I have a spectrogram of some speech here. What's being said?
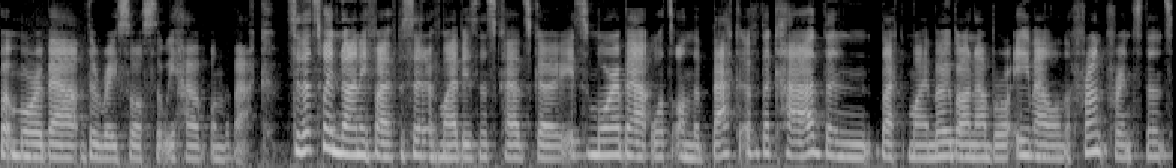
but more about the resource that we have on the back. So that's where 95% of my business cards go. It's more about what's on the back of the card than like my mobile number or email on the front, for instance.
